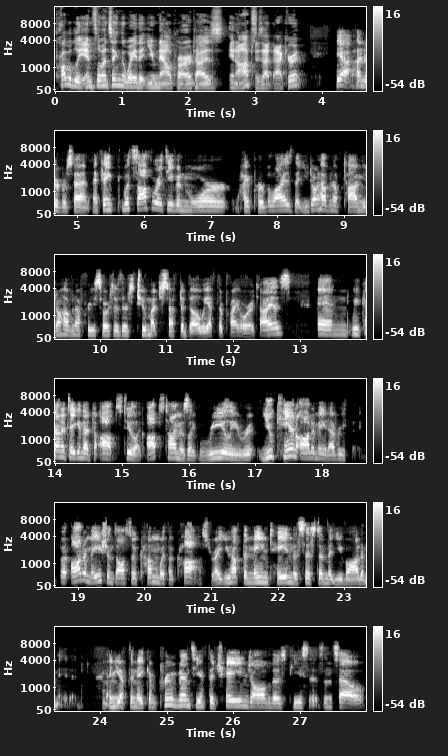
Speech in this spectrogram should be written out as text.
probably influencing the way that you now prioritize in ops. Is that accurate? Yeah, 100%. I think with software, it's even more hyperbolized that you don't have enough time, you don't have enough resources, there's too much stuff to build, we have to prioritize. And we've kind of taken that to ops too. Like ops time is like really, re- you can automate everything, but automations also come with a cost, right? You have to maintain the system that you've automated and you have to make improvements, you have to change all of those pieces. And so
